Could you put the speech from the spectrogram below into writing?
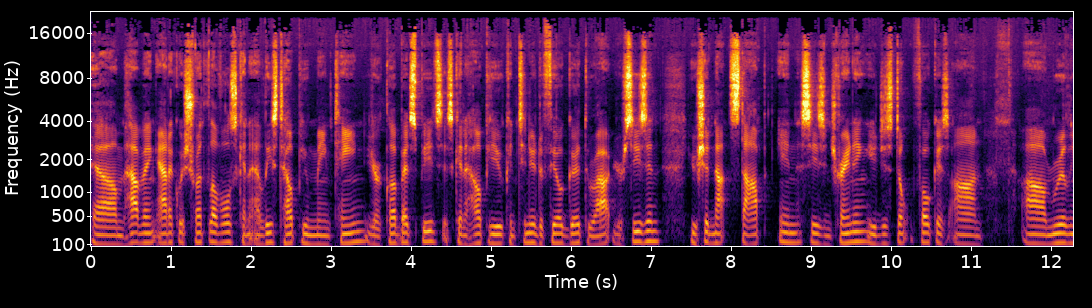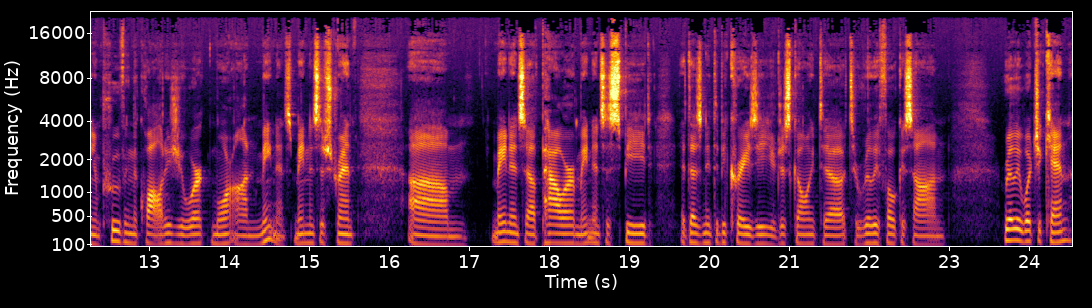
um, having adequate strength levels can at least help you maintain your club head speeds. It's going to help you continue to feel good throughout your season. You should not stop in season training. You just don't focus on um, really improving the qualities. You work more on maintenance, maintenance of strength, um, maintenance of power, maintenance of speed. It doesn't need to be crazy. You're just going to to really focus on really what you can.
